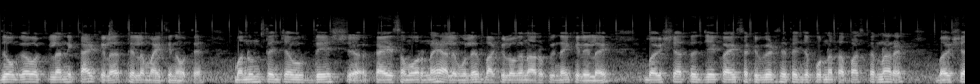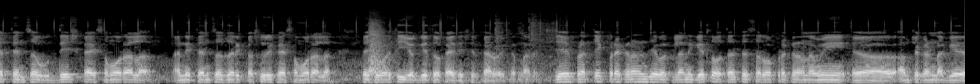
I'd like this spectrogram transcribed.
दोघं वकिलांनी काय केलं त्याला माहिती नव्हत्या म्हणून त्यांचा उद्देश काही समोर नाही आल्यामुळे बाकी लोकांना आरोपी नाही केलेला आहे. भविष्यात जे काही सर्टिफिकेट्स आहे त्यांचा पूर्ण तपास करणार आहे. भविष्यात त्यांचा उद्देश काय समोर आला आणि त्यांचा जरी कसुरी काय समोर आला त्याच्यावरती योग्य तो कायदेशीर कारवाई करणार आहे? जे प्रत्येक प्रकरण जे वकिलांनी घेतलं होतं ते सर्व प्रकरण आम्ही आमच्याकडनं घे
